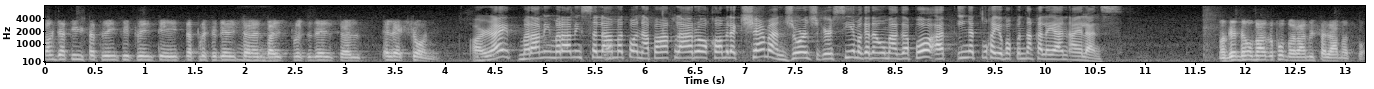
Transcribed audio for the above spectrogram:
pagdating sa 2028 na presidential and vice presidential election. Alright, maraming maraming salamat po. Napakaklaro. COMELEC Chairman George Garcia, magandang umaga po at ingat po kayo papuntang Kalayaan Islands. Magandang umaga po. Maraming salamat po.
